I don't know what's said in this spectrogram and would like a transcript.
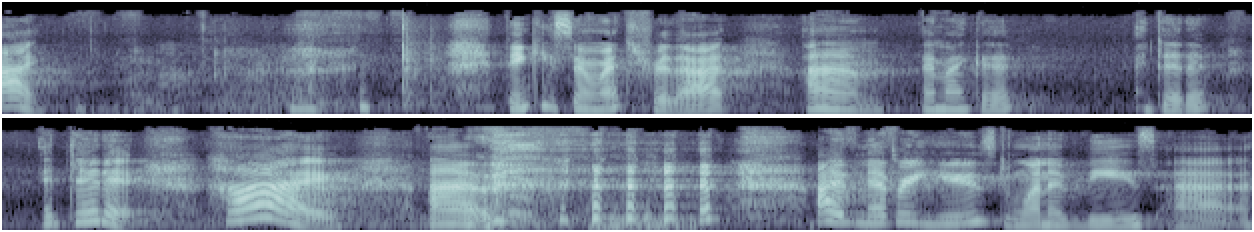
Hi. Thank you so much for that. Um, am I good? I did it. It did it. Hi. Uh, I've never used one of these uh,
